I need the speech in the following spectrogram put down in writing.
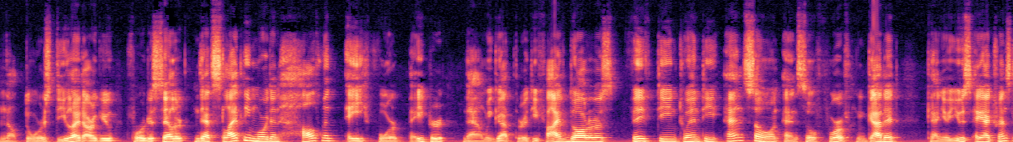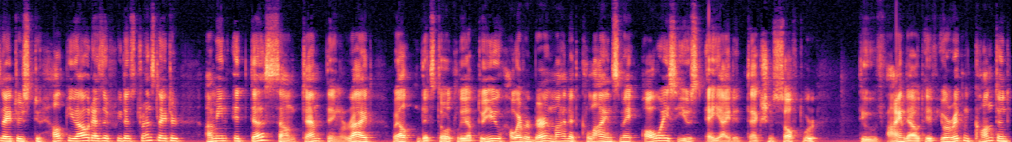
not the worst deal, I'd argue, for the seller. That's slightly more than half an A4 paper. Then we got $35, 15, 20, and so on and so forth. Got it? Can you use AI translators to help you out as a freelance translator? I mean, it does sound tempting, right? Well, that's totally up to you. However, bear in mind that clients may always use AI detection software to find out if your written content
